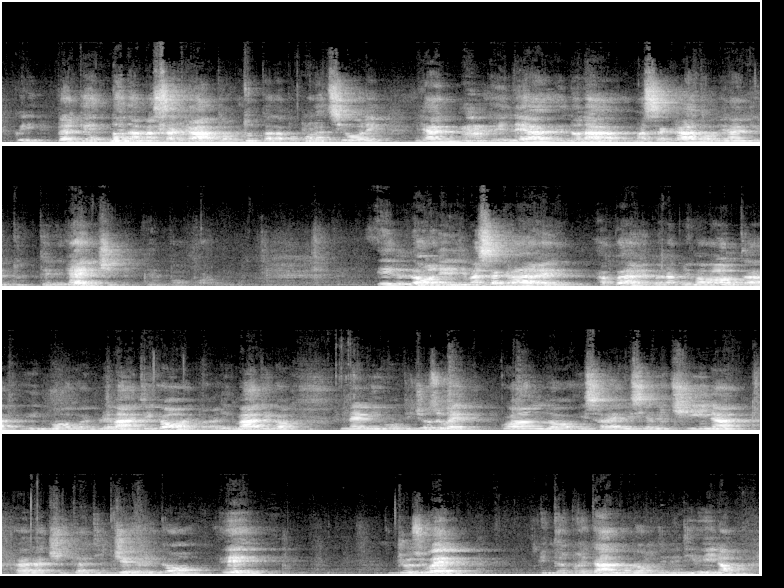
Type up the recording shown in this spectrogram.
Quindi perché non ha massacrato tutta la popolazione neanche, ne ha, non ha massacrato neanche tutte le greggi del popolo. E l'ordine di massacrare appare per la prima volta in modo emblematico e paradigmatico nel libro di Giosuè quando Israele si avvicina alla città di Gerico e Giosuè, interpretando l'ordine divino,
